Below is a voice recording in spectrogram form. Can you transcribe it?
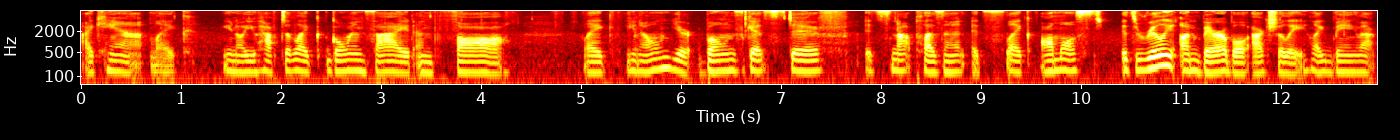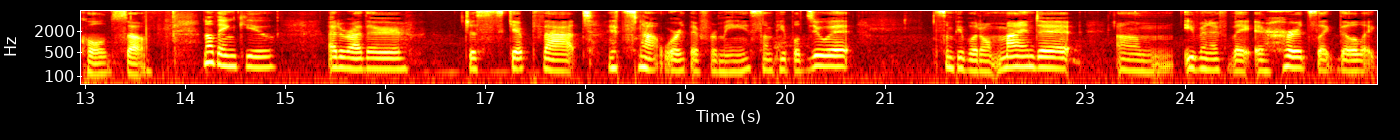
I can't like, you know, you have to like go inside and thaw. Like, you know, your bones get stiff. It's not pleasant. It's like almost it's really unbearable actually, like being that cold. So, no thank you. I'd rather just skip that. It's not worth it for me. Some people do it. Some people don't mind it um, even if they it hurts like they'll like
